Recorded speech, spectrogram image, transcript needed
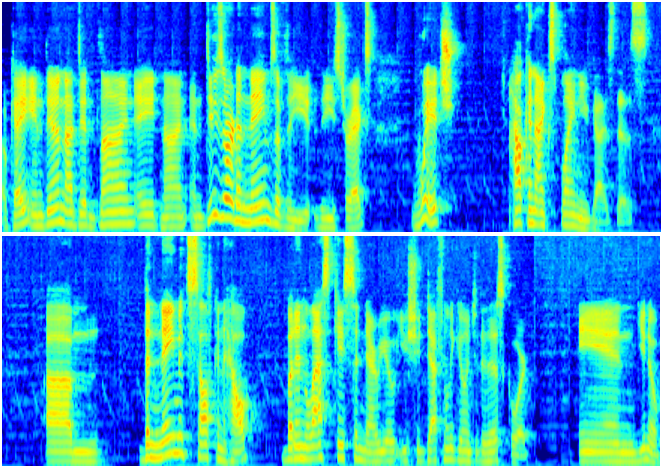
Okay, and then I did nine, eight, nine, and these are the names of the, the Easter eggs, which, how can I explain you guys this? Um, the name itself can help, but in last case scenario, you should definitely go into the Discord and you know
